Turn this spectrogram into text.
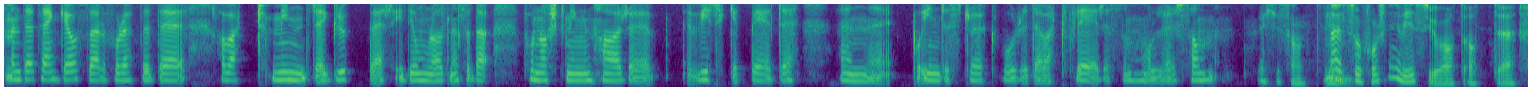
Men det tenker jeg også er for at det har vært mindre grupper i de områdene, så da fornorskningen har eh, virket bedre enn eh, på indre strøk hvor det har vært flere som holder sammen. Ikke sant. Nei, så forskningen viser jo at, at eh,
